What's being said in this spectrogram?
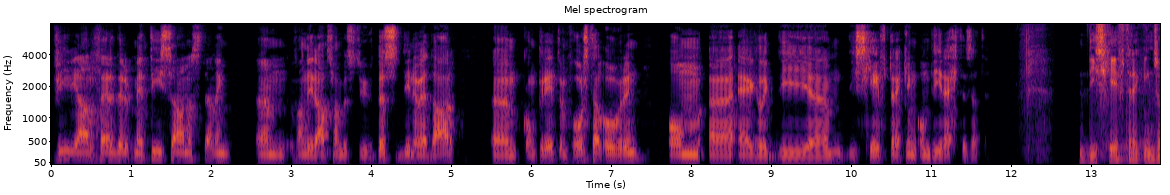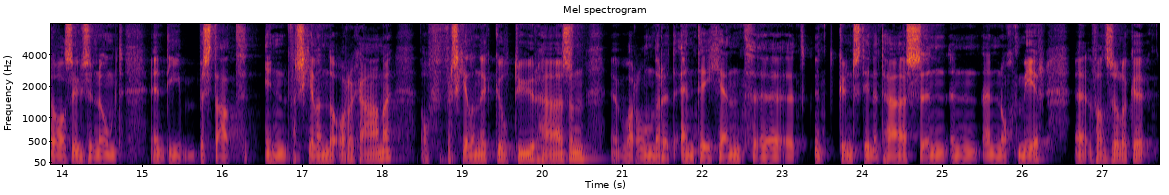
vier jaar verder met die samenstelling um, van die raad van bestuur. Dus dienen wij daar concreet een voorstel over in om uh, eigenlijk die, die scheeftrekking om die recht te zetten die scheeftrekking, zoals u ze noemt, die bestaat in verschillende organen of verschillende cultuurhuizen, waaronder het NT Gent, eh, het, Kunst in het Huis en, en, en nog meer eh, van zulke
